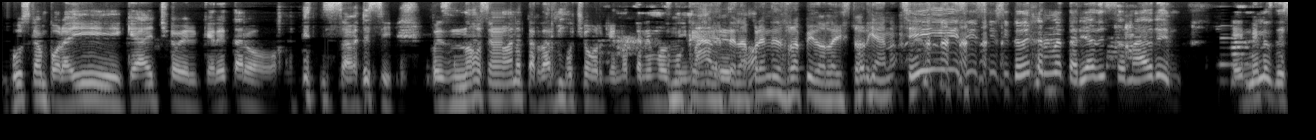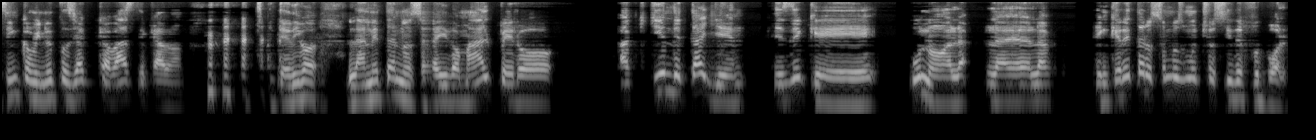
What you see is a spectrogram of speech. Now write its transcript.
buscan por ahí qué ha hecho el Querétaro, saber si pues no se van a tardar mucho porque no tenemos Como ni que madres, te la ¿no? aprendes rápido la historia, ¿no? Sí, sí, sí, si te dejan una tarea de esta madre en, en menos de cinco minutos ya acabaste, cabrón. te digo, la neta nos ha ido mal, pero aquí en detalle es de que uno, a la, la, la- en Querétaro somos mucho sí de fútbol.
